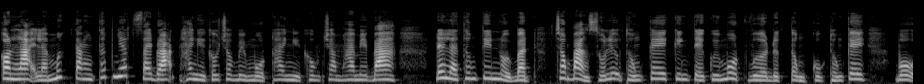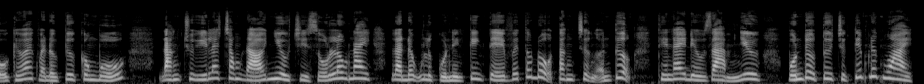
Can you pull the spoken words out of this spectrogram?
còn lại là mức tăng thấp nhất giai đoạn 2011-2023. Đây là thông tin nổi bật trong bảng số liệu thống kê kinh tế quý 1 vừa được Tổng cục Thống kê, Bộ Kế hoạch và Đầu tư công bố. Đáng chú ý là trong đó nhiều chỉ số lâu nay là động lực của nền kinh tế với tốc độ tăng trưởng ấn tượng thì nay đều giảm như vốn đầu tư trực tiếp nước ngoài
